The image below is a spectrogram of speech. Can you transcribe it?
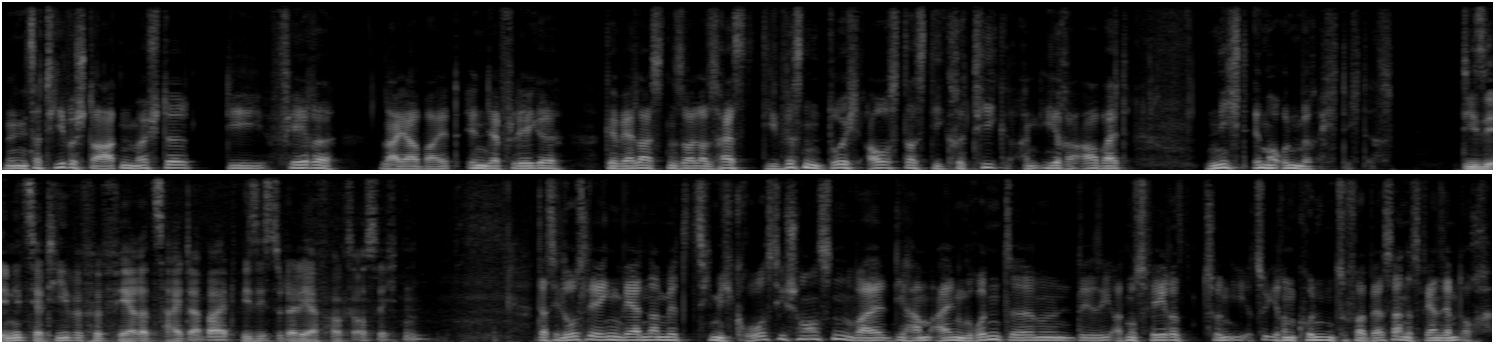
eine Initiative starten möchte, die faire Leiharbeit in der Pflege gewährleisten soll. Also das heißt, die wissen durchaus, dass die Kritik an ihrer Arbeit nicht immer unberechtigt ist. Diese Initiative für faire Zeitarbeit, wie siehst du da die Erfolgsaussichten? Dass sie loslegen werden damit ziemlich groß, die Chancen, weil die haben allen Grund, ähm, die Atmosphäre zu, zu ihren Kunden zu verbessern. Das werden sie damit auch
